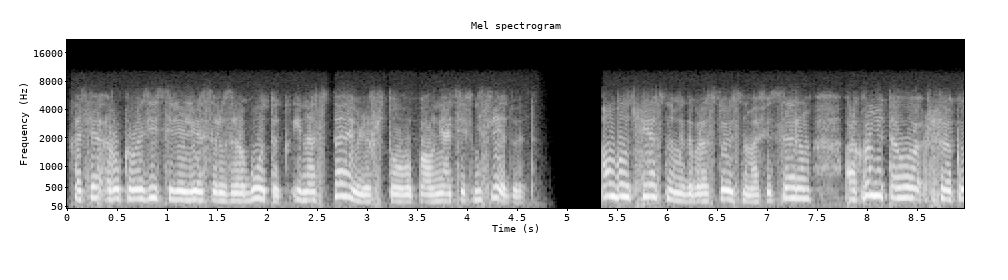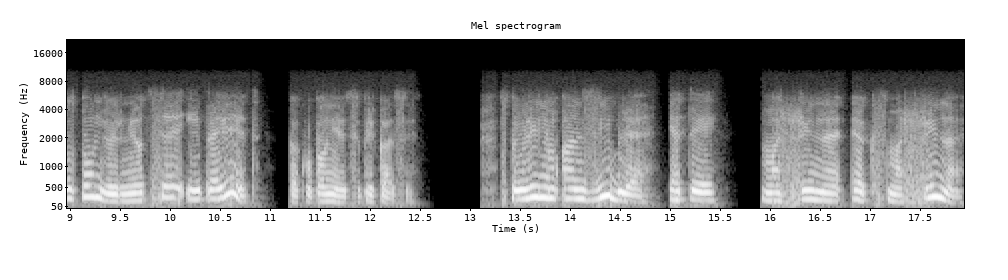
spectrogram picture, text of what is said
хотя руководители лесоразработок и настаивали, что выполнять их не следует. Он был честным и добросовестным офицером, а кроме того Шеклтон вернется и проверит, как выполняются приказы. С появлением Анзибля этой машина-экс-машина,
